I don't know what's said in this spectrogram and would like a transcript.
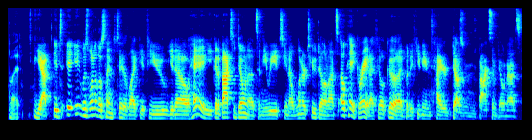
But Yeah, it, it it was one of those things too. Like if you you know, hey, you get a box of donuts and you eat you know one or two donuts, okay, great, I feel good. But if you need an entire dozen box of donuts,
